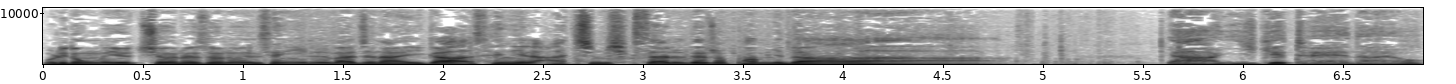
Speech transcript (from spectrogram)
우리 동네 유치원에서는 생일을 맞은 아이가 생일 아침 식사를 대접합니다. 야, 이게 되나요?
